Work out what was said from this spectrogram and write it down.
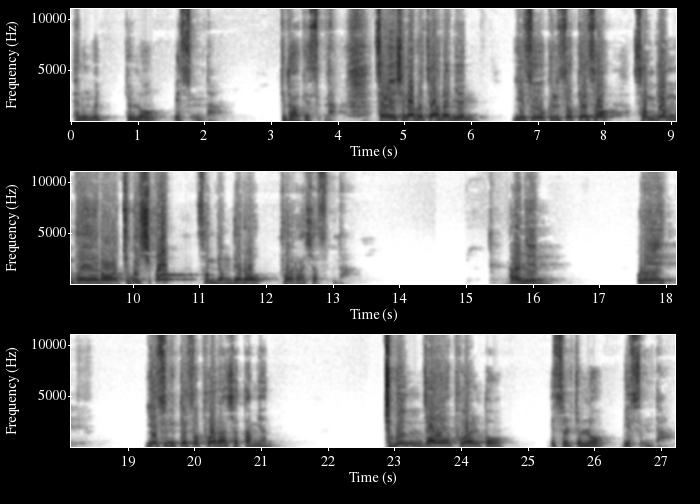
되는 줄로 믿습니다. 기도하겠습니다. 살아계신 아버지 하나님, 예수 그리스도께서 성경대로 죽으시고 성경대로 부활하셨습니다. 하나님, 우리 예수님께서 부활하셨다면 죽은 자의 부활도 있을 줄로 믿습니다.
